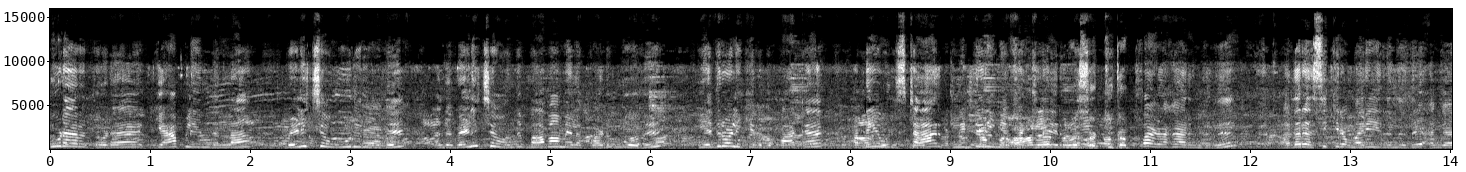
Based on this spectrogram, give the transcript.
கூடாரத்தோட கேப்ல இருந்தெல்லாம் வெளிச்சம் ஊடுருவுது. அந்த வெளிச்சம் வந்து பாபா மேலே படும்போது எதிரொலிக்கிறது பார்க்க. அப்படியே ஒரு ஸ்டார் கிளிட்டரிங் எஃபெக்ட்ல இருந்தது. ரொம்ப அழகா இருந்தது. அதை ரசிக்கிற மாதிரி இருந்தது. அங்கே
